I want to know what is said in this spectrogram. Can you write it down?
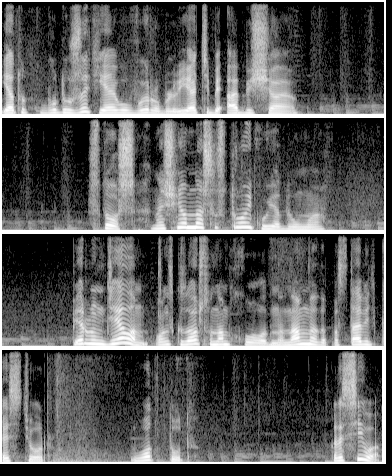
Я тут буду жить, я его вырублю. Я тебе обещаю. Что ж, начнем нашу стройку, я думаю. Первым делом он сказал, что нам холодно, нам надо поставить костер. Вот тут. Красиво.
